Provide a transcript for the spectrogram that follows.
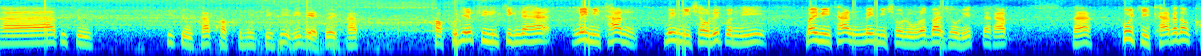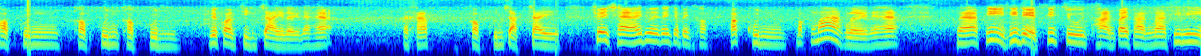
ครับพี่จูพี่จูครับ ขอบคุณจริงๆพี่อิทธิเดชด้วยครับ ขอบคุณ FC จริง ๆ นะฮะไม่มีท่านไม่มีชาวลิตวันนี้ ไม่มีท่านไม่มีโชว์รูมรถบ้านชาวลิตนะครับนะพูดกี่ครั้งก็ต้องขอบคุณขอบคุณขอบคุณด้วยความจริงใจเลยนะฮะนะครับ ขอบคุณจากใจ ช่วยแชร์ให้ด้วยก็จะเป็นพระคุณมาก ๆเลยนะฮะนะพี่ทธิเดชพี่จูผ่านไปผ่านมาที่นี่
